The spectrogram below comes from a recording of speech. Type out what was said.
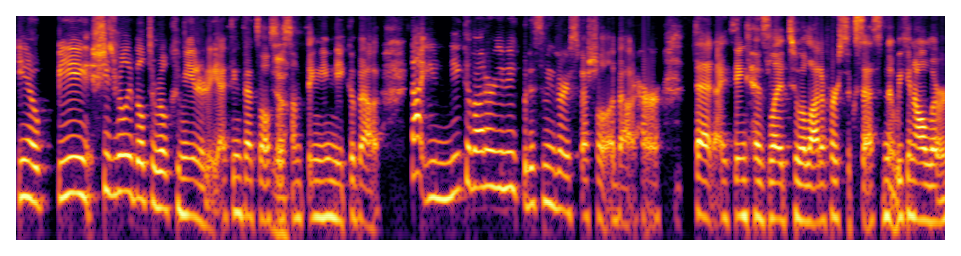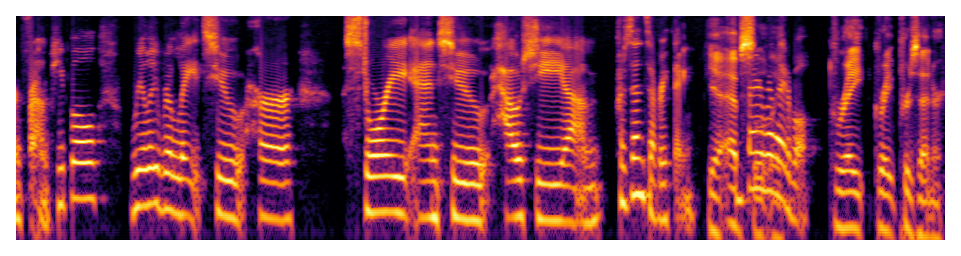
you know being she's really built a real community. I think that's also yeah. something unique about not unique about her unique but it's something very special about her that i think has led to a lot of her success and that we can all learn from. People really relate to her story and to how she um, presents everything. Yeah absolutely. very relatable. Great great presenter.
